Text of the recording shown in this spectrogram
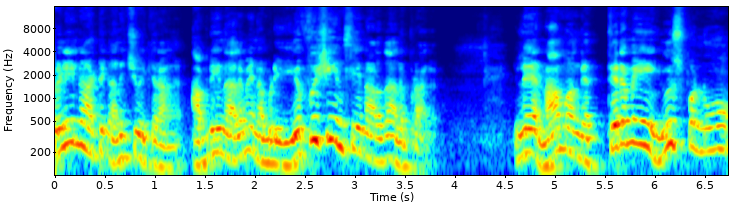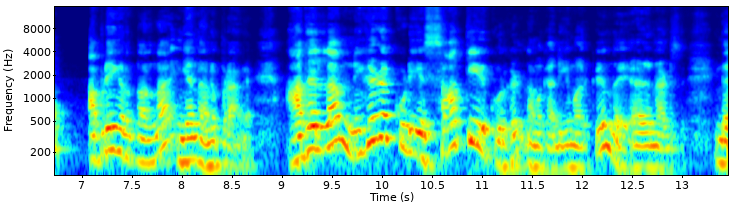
வெளிநாட்டுக்கு அனுப்பிச்சி வைக்கிறாங்க. அப்படின்னாலுமே நம்முடைய எஃபிஷியன்சியினால தான் அனுப்புகிறாங்க இல்லையா? நாம் அங்கே திறமையை யூஸ் பண்ணுவோம் அப்படிங்கிறதுனால தான் இங்கேருந்து அனுப்புகிறாங்க அதெல்லாம் நிகழக்கூடிய சாத்தியக்கூறுகள் நமக்கு அதிகமாக இருக்குது இந்த ஏழு நாடு இந்த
